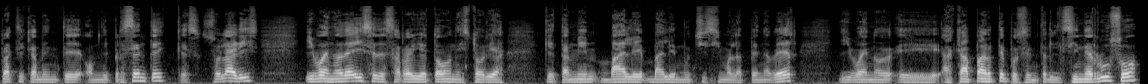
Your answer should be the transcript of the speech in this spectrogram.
prácticamente omnipresente, que es Solaris, y bueno, de ahí se desarrolla toda una historia que también vale, vale muchísimo la pena ver, y bueno, eh, acá aparte, pues entre el cine ruso,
